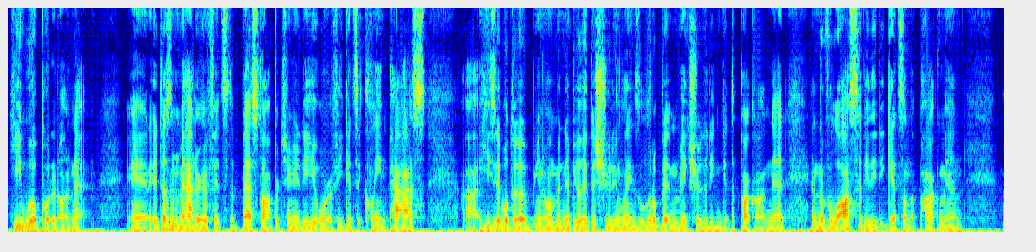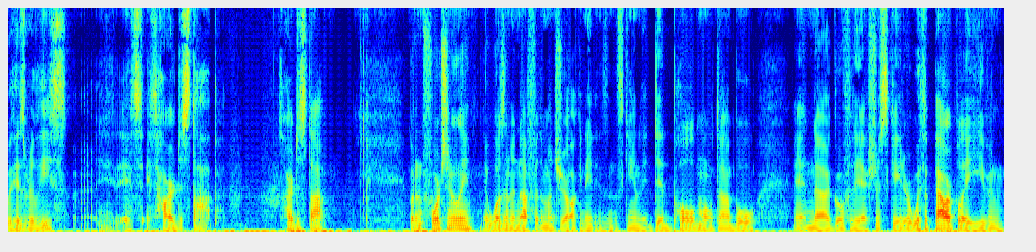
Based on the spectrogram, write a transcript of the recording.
he will put it on net. And it doesn't matter if it's the best opportunity or if he gets a clean pass. Uh, he's able to, you know, manipulate the shooting lanes a little bit and make sure that he can get the puck on net. And the velocity that he gets on the puck, man, with his release, it's it's hard to stop. It's hard to stop. But unfortunately, it wasn't enough for the Montreal Canadiens in this game. They did pull Montembeault and uh, go for the extra skater with a power play even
